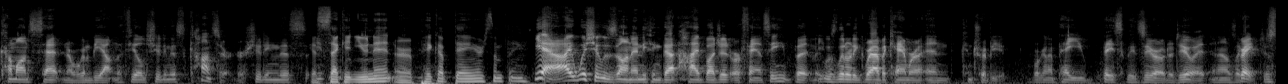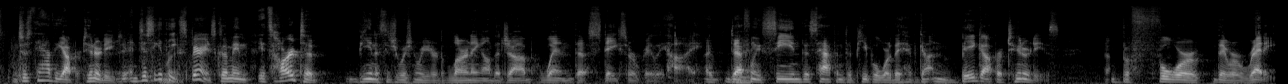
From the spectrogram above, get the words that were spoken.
Come on set, and we're going to be out in the field shooting this concert or shooting this." A second unit or a pickup day or something? Yeah, I wish it was on anything that high budget or fancy, but it was literally grab a camera and contribute. We're going to pay you basically zero to do it. And I was like, great, just just to have the opportunity and just to get the experience. Because I mean, it's hard to be in a situation where you're learning on the job when the stakes are really high. I've definitely seen this happen to people where they have gotten big opportunities before they were ready.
